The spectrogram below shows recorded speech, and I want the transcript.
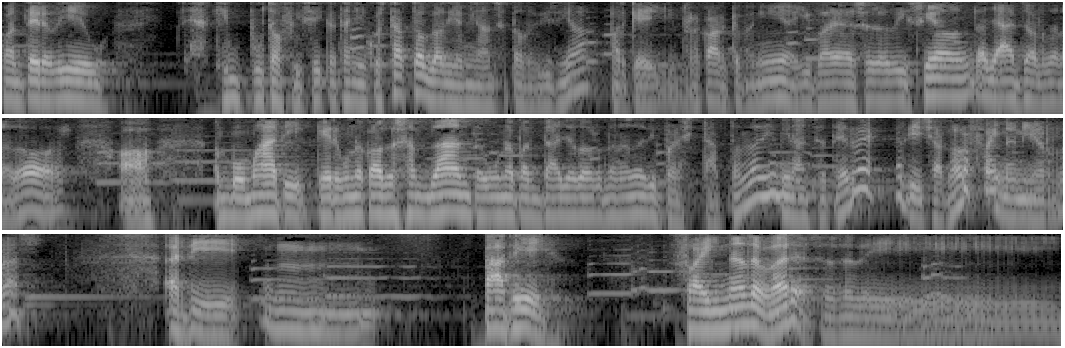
quan era viu, quin puto ofici que tenia, que estava tot el dia mirant la televisió, perquè ell record que venia i veia les edicions allà als ordenadors, o amb Omàtic, que era una cosa semblant a una pantalla d'ordenador, i però estava tot el dia mirant la tele? A dir, això no és feina ni és res. A dir, mmm, papi, feina de veres, és a dir,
